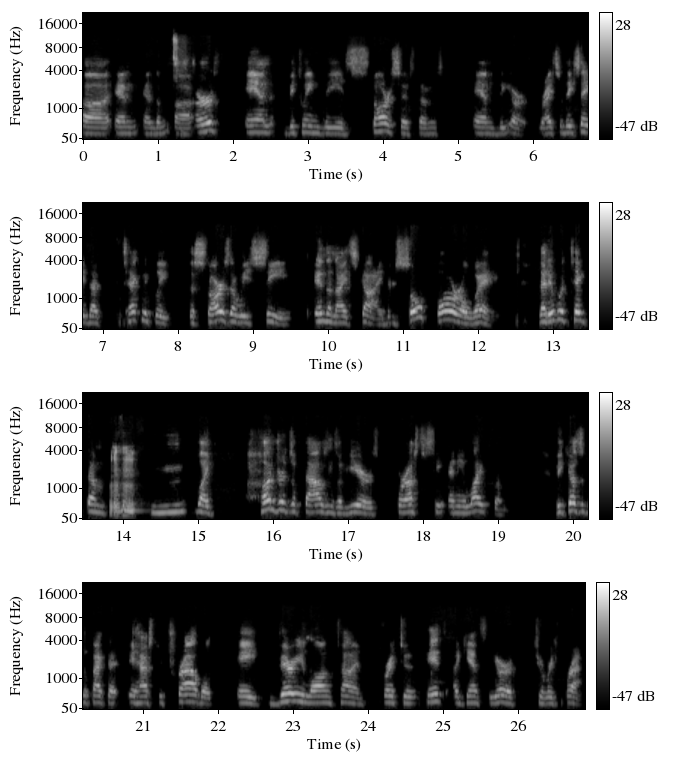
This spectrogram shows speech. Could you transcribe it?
uh, and and the uh, Earth, and between the star systems and the Earth, right? So they say that technically the stars that we see in the night sky they're so far away that it would take them hmm m- like hundreds of thousands of years for us to see any light from it because of the fact that it has to travel a very long time for it to hit against the earth to refract.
